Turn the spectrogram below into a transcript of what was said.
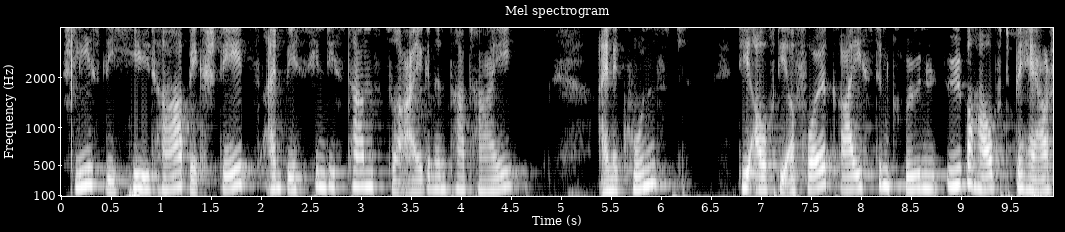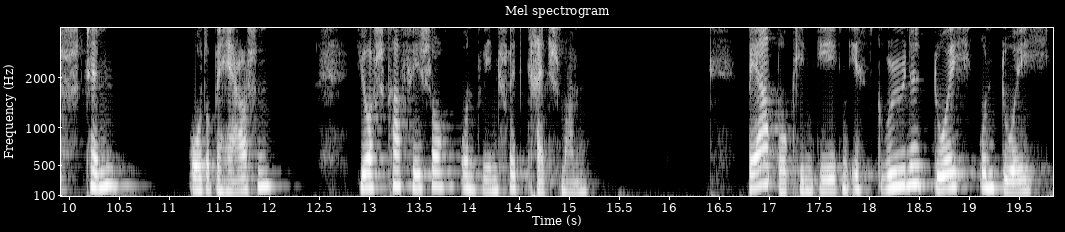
Schließlich hielt Habeck stets ein bisschen Distanz zur eigenen Partei, eine Kunst, die auch die erfolgreichsten Grünen überhaupt beherrschten oder beherrschen, Joschka Fischer und Winfried Kretschmann. Baerbock hingegen ist Grüne durch und durch,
